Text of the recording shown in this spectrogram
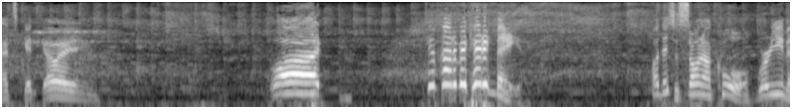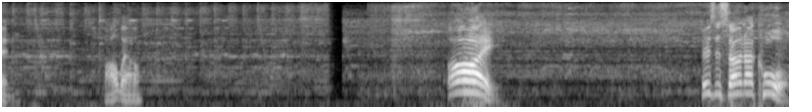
Let's get going. What? You've got to be kidding me! Oh, this is so not cool. We're even. Oh well. Oi! This is so not cool.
